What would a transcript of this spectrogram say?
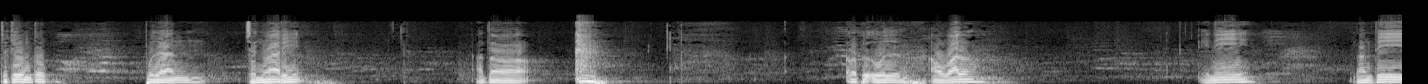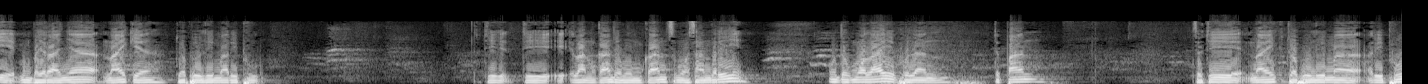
jadi untuk bulan Januari atau Rabiul Awal ini nanti pembayarannya naik ya 25.000 jadi diiklankan diumumkan semua santri untuk mulai bulan depan. Jadi naik 25 ribu.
